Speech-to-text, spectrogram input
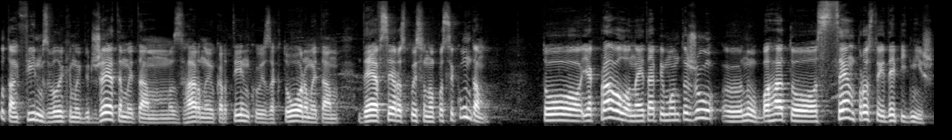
ну там фільм з великими бюджетами, там, з гарною картинкою, з акторами, там, де все розписано по секундам, то, як правило, на етапі монтажу е, ну, багато сцен просто йде під ніж.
